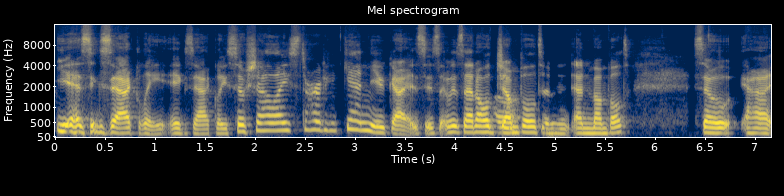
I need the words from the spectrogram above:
Yes, exactly, exactly. So, shall I start again, you guys? Is was that all oh. jumbled and, and mumbled? So, uh,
